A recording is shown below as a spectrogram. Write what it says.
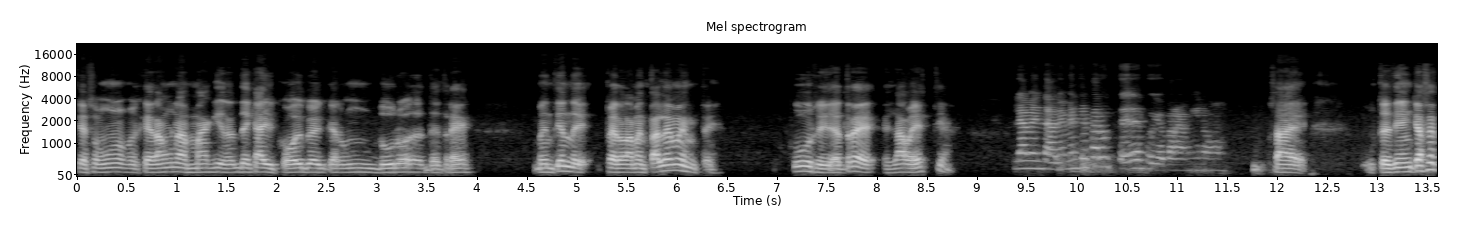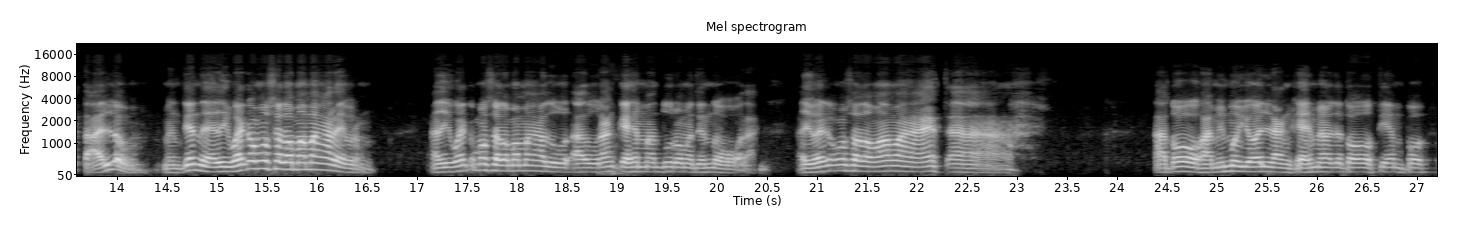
que son que eran unas máquinas de Kyle Colbert, que era un duro de, tres, ¿me entiendes? Pero lamentablemente, Curry de tres es la bestia. Lamentablemente para ustedes, porque para mí no. O sea, ustedes tienen que aceptarlo, ¿me entiendes? Al igual como se lo maman a LeBron, al igual como se lo maman a, Durán, que es el más duro metiendo bolas, al igual como se lo maman a, esta, a, todos, al mismo Jordan, que es el mejor de todos los tiempos,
